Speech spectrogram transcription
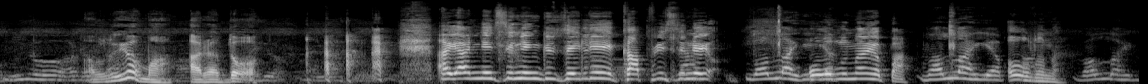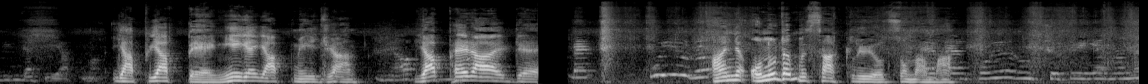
Oluyor. arada Oluyor mu? Arada o. oluyor. Ay annesinin güzeli, kaprisini Vallahi yap. oğluna yapan. Vallahi yapma. Oğluna. Vallahi billahi yapma. Yap yap be. Niye yapmayacaksın? Yap. Yap herhalde. Anne onu da mı saklıyorsun ama? Ben koyuyorum çöpün yanına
